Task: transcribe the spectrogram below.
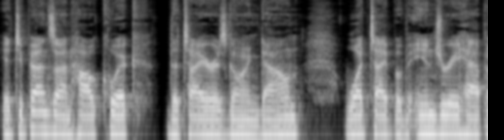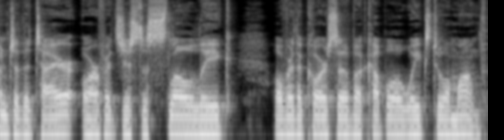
It depends on how quick the tire is going down, what type of injury happened to the tire, or if it's just a slow leak over the course of a couple of weeks to a month.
